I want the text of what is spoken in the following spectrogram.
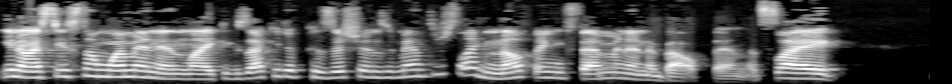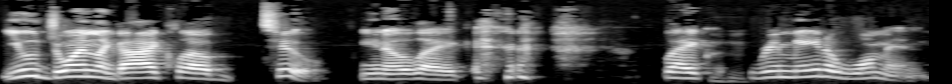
you know i see some women in like executive positions and man there's like nothing feminine about them. It's like you join the guy club too you know like like mm-hmm. remain a woman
